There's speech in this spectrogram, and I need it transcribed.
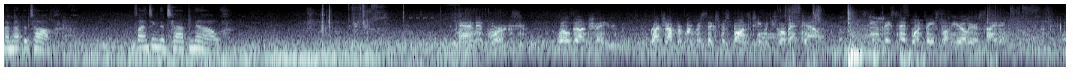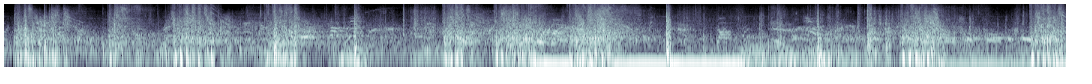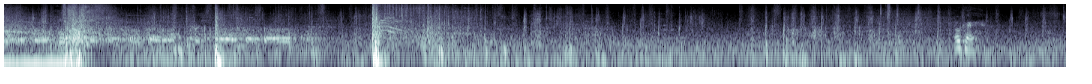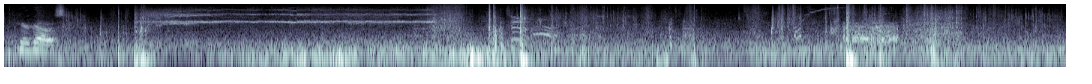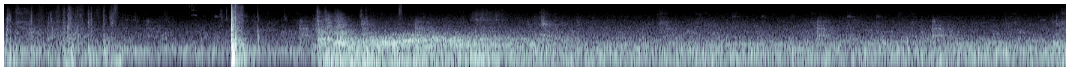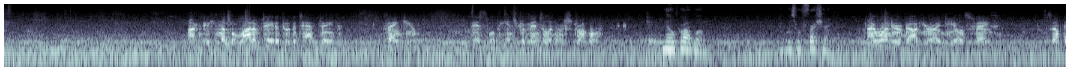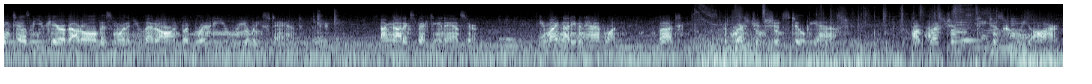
I'm at the top. Planting the tap now. And it works. Well done, Faith. Watch out for KrugerSec response team when you go back down. Seems they sent one based on the earlier sighting. Okay. Here goes. I'm picking up a lot of data through the tap, Faith. Thank you. This will be instrumental in our struggle. No problem. It was refreshing. I wonder about your ideals, Faith. Something tells me you care about all this more than you let on, but where do you really stand? I'm not expecting an answer. You might not even have one. But the question should still be asked. Our questions teach us who we are,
